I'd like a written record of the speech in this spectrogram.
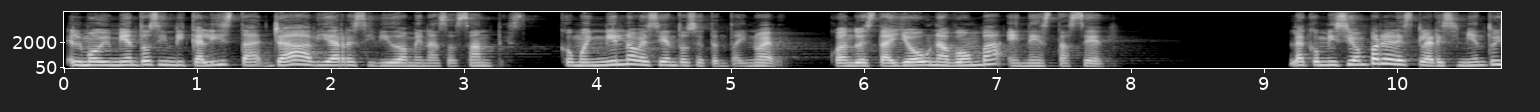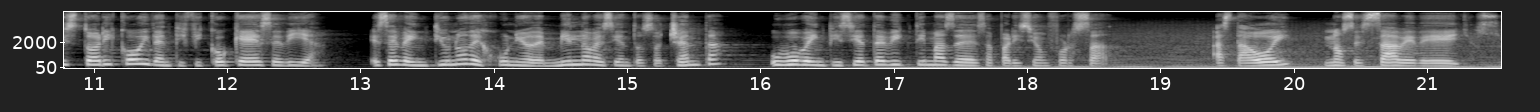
El movimiento sindicalista ya había recibido amenazas antes, como en 1979, cuando estalló una bomba en esta sede. La Comisión para el Esclarecimiento Histórico identificó que ese día, ese 21 de junio de 1980, hubo 27 víctimas de desaparición forzada. Hasta hoy no se sabe de ellos.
